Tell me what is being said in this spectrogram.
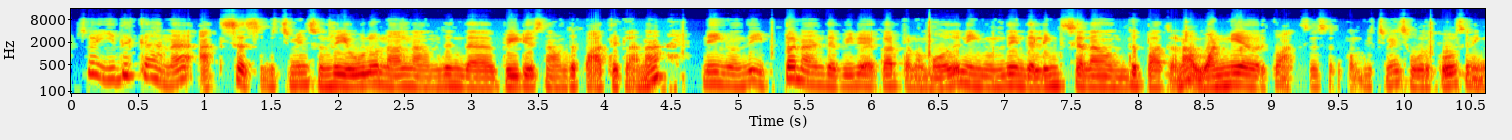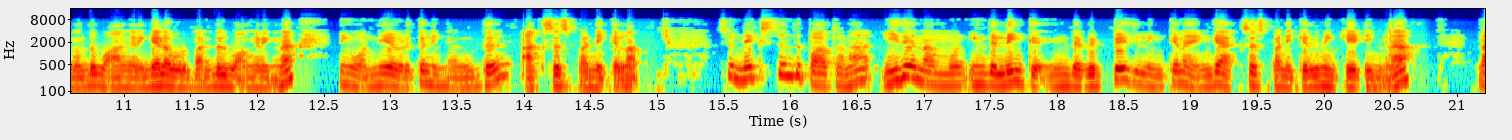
ஸோ இதுக்கான அக்சஸ் விச் மீன்ஸ் வந்து எவ்வளோ நாள் நான் வந்து இந்த வீடியோஸ் நான் வந்து பார்த்துக்கலாம்னா நீங்கள் வந்து இப்போ நான் இந்த வீடியோ ரெக்கார்ட் பண்ணும்போது நீங்கள் வந்து இந்த லிங்க்ஸ் எல்லாம் வந்து பார்த்தோன்னா ஒன் இயர் வரைக்கும் அக்சஸ் இருக்கும். விச் மீன்ஸ் ஒரு கோர்ஸ் நீங்கள் வந்து வாங்குறீங்க இல்லை ஒரு பண்டில் வாங்குறீங்கன்னா நீங்கள் ஒன் இயர் வரைக்கும் நீங்கள் வந்து அக்சஸ் பண்ணிக்கலாம். ஸோ நெக்ஸ்ட் வந்து பார்த்தோன்னா இதை நம்ம இந்த லிங்க் இந்த வெப்பேஜ் லிங்க்கை நான் எங்கே அக்சஸ் பண்ணிக்கிறது நீங்கள் கேட்டிங்கன்னா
